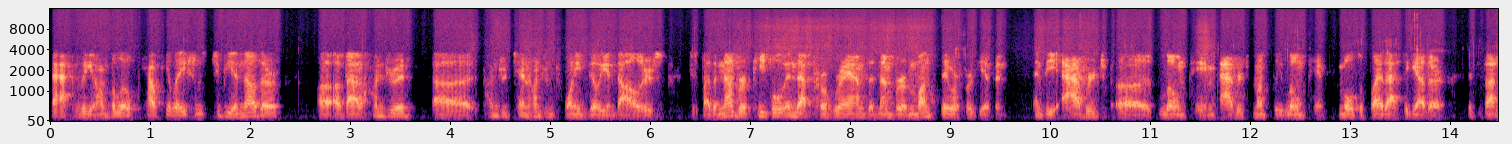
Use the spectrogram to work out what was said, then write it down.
back of the envelope calculations to be another uh, about 100, uh, 110, 120 billion dollars just by the number of people in that program, the number of months they were forgiven, and the average uh, loan payment, average monthly loan payment. Multiply that together, it's about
